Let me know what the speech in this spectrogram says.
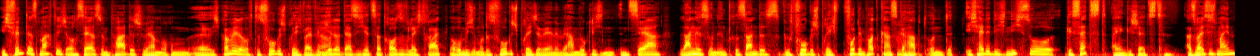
Ich finde, das macht dich auch sehr sympathisch. Wir haben auch, im, äh, ich komme wieder auf das Vorgespräch, weil für ja. jeder, der sich jetzt da draußen vielleicht fragt, warum ich immer das Vorgespräch erwähne, wir haben wirklich ein, ein sehr langes und interessantes Vorgespräch vor dem Podcast mhm. gehabt und ich hätte dich nicht so gesetzt eingeschätzt. Also weißt du, ich meine,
